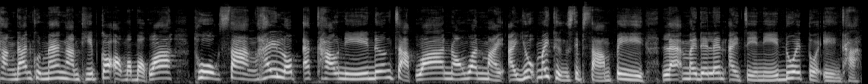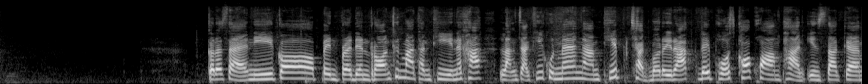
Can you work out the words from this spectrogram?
ทางด้านคุณแม่งามทิพย์ก็ออกมาบอกว่า ถูกสั่งให้ลบแอคเคาท์นี้ เนื่องจากว่าน้องวันใหม่อายุไม่ถึง 13 ปี และไม่ได้เล่น IG นี้ด้วยตัวเองค่ะ กระแสนี้ก็เป็นประเด็นร้อนขึ้นมาทันทีนะคะ หลังจากที่คุณแม่งามทิพย์ฉัดบริรักษ์ได้โพสต์ข้อความผ่านอินสตาแกรม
